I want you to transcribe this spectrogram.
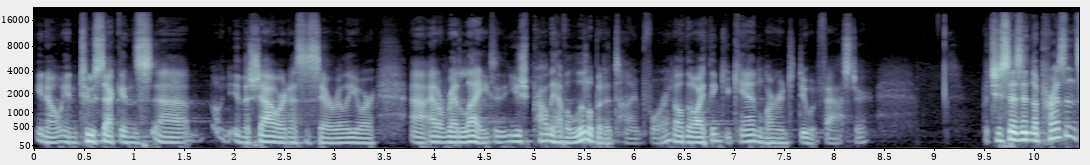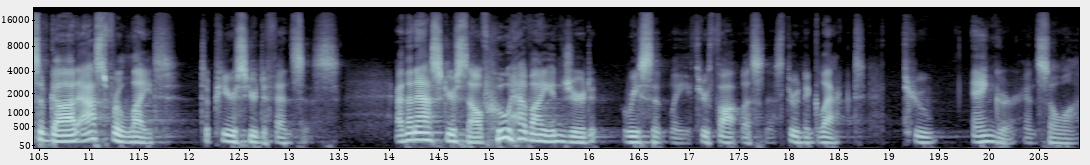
you know, in two seconds uh, in the shower necessarily or uh, at a red light. You should probably have a little bit of time for it, although I think you can learn to do it faster. But she says, in the presence of God, ask for light to pierce your defenses. And then ask yourself, who have I injured recently through thoughtlessness, through neglect, through anger, and so on?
